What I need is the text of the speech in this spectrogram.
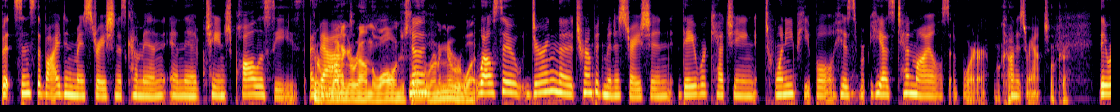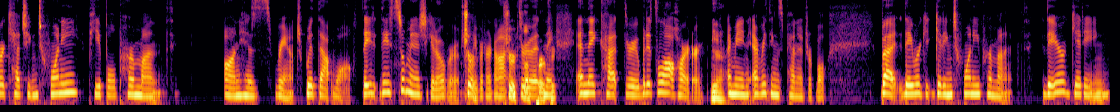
But since the Biden administration has come in and they have changed policies They're running around the wall and just No. overrunning them or what? well, so during the Trump administration, they were catching 20 people. His he has 10 miles of border on his ranch. okay. They were catching 20 people per month on his ranch with that wall. They they still managed to get over it, Sure. believe it or not, Sure, and it's not through it. And they, and they cut through, but it's a lot harder. Yeah. I mean, everything's penetrable. But they were getting 20 per month. They are getting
